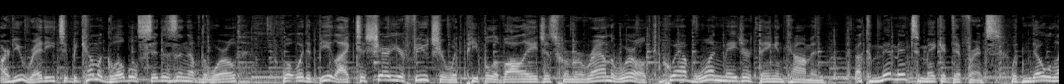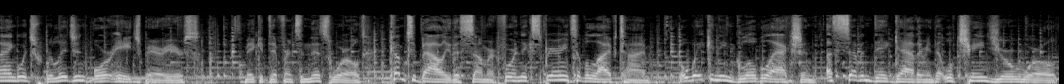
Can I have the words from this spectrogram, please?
Are you ready to become a global citizen of the world? What would it be like to share your future with people of all ages from around the world who have one major thing in common? A commitment to make a difference with no language, religion, or age barriers. Make a difference in this world. Come to Bali this summer for an experience of a lifetime. Awakening Global Action, a seven day gathering that will change your world.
